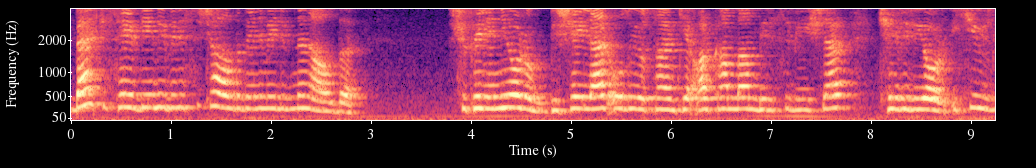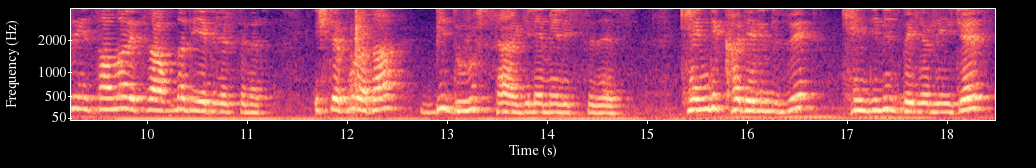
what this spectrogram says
Belki sevdiğimi birisi çaldı benim elimden aldı. Şüpheleniyorum bir şeyler oluyor sanki arkamdan birisi bir işler çeviriyor. İki yüzlü insanlar etrafında diyebilirsiniz. İşte burada bir duruş sergilemelisiniz. Kendi kaderimizi kendimiz belirleyeceğiz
